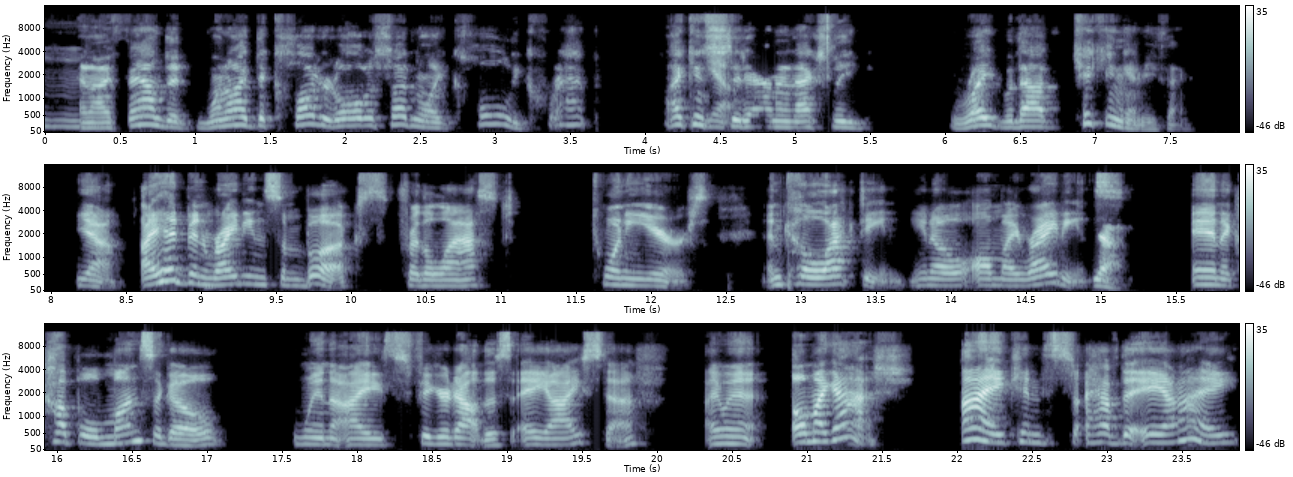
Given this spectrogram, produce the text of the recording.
Mm-hmm. And I found that when I decluttered, all of a sudden, like, holy crap, I can yeah. sit down and actually write without kicking anything. Yeah. I had been writing some books for the last 20 years and collecting, you know, all my writings. Yeah. And a couple months ago, when I figured out this AI stuff, I went, oh my gosh, I can have the AI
